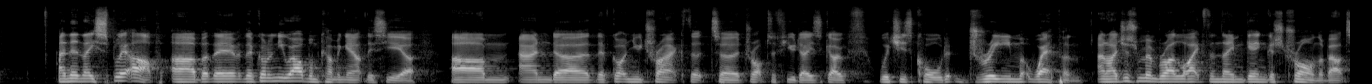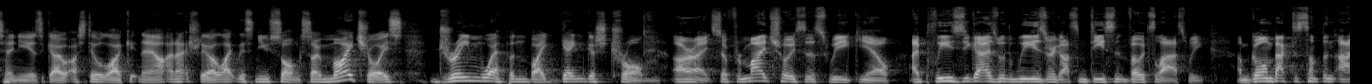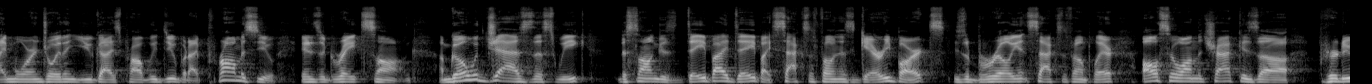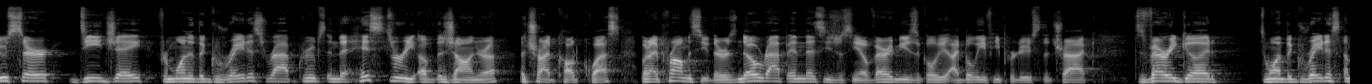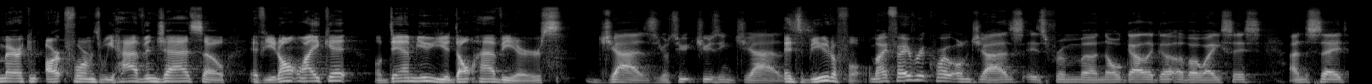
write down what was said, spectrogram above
And then they split up, uh, but they they've got a new album coming out this year. Um, and uh, they've got a new track that uh, dropped a few days ago, which is called Dream Weapon. And I just remember I liked the name Genghis Tron about 10 years ago. I still like it now. And actually, I like this new song. So, my choice Dream Weapon by Genghis Tron. All right, so for my choice this week, you know, I pleased you guys with Weezer, got some decent votes last week. I'm going back to something I more enjoy than you guys probably do, but I promise you, it is a great song. I'm going with jazz this week. The song is Day by Day by saxophonist Gary Bartz. He's a brilliant saxophone player. Also on the track is a producer, DJ from one of the greatest rap groups in the history of the genre, A Tribe Called Quest. But I promise you, there is no rap in this. He's just, you know, very musical. I believe he produced the track. It's very good. It's one of the greatest American art forms we have in jazz. So if you don't like it, well, damn you, you don't have ears. Jazz. You're choo- choosing jazz. It's beautiful. My favorite quote on jazz is from uh, Noel Gallagher of Oasis and said,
